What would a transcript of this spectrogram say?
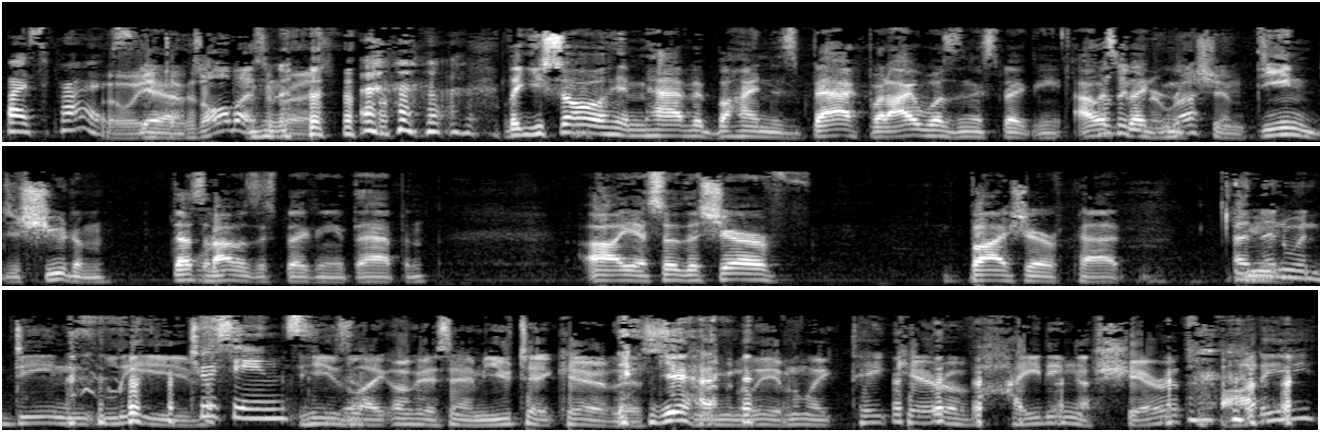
by surprise. Oh, yeah, Yeah. took us all by surprise. like you saw him have it behind his back, but I wasn't expecting. I was thought they were expecting gonna rush him. Dean to shoot him. That's what I was expecting it to happen. Uh, yeah. So the sheriff, bye, Sheriff Pat. And You- then when Dean leaves, Two scenes. he's like, "Okay, Sam, you take care of this. Yeah. I'm going to leave." And I'm like, "Take care of hiding a sheriff's body?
